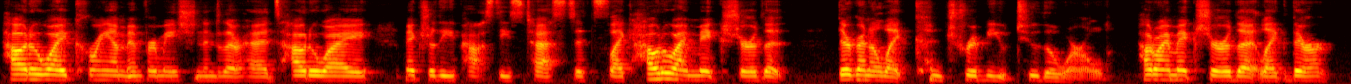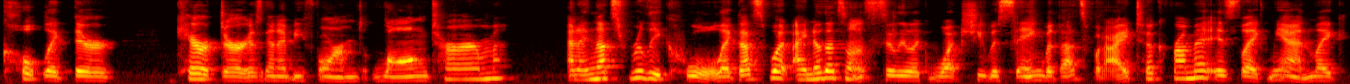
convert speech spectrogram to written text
how do I cram information into their heads? How do I make sure that you pass these tests? It's like how do I make sure that they're going to like contribute to the world? How do I make sure that like their cult like their character is going to be formed long term? And that's really cool. Like that's what I know that's not necessarily like what she was saying, but that's what I took from it is like, man, like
